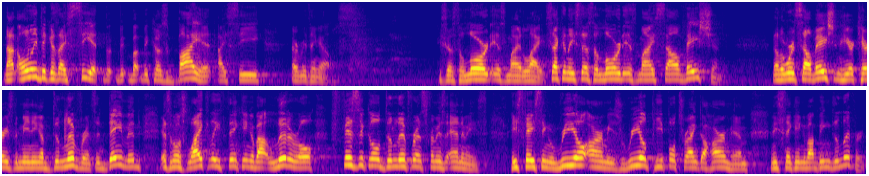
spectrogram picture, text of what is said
not only because I see it, but, but because by it I see everything else. He says, The Lord is my light. Secondly, he says, The Lord is my salvation. Now, the word salvation here carries the meaning of deliverance, and David is most likely thinking about literal, physical deliverance from his enemies. He's facing real armies, real people trying to harm him, and he's thinking about being delivered.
